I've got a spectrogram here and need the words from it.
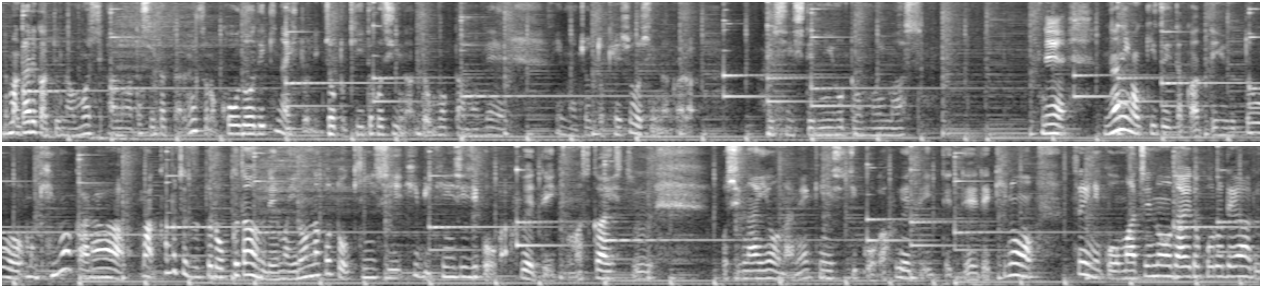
で、まあ、誰かっていうのはもしあの私だったらねその行動できない人にちょっと聞いてほしいなって思ったので今ちょっと化粧しながら配信してみようと思います。で何を気づいたかっていうと、まあ、昨日から、まあ、カンボジアずっとロックダウンで、まあ、いろんなことを禁止日々禁止事項が増えていきます外出をしないようなね禁止事項が増えていっててで昨日ついにこう町の台所である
